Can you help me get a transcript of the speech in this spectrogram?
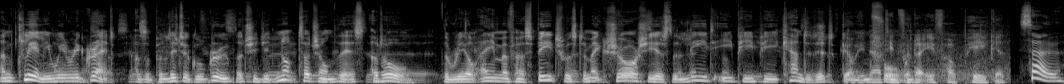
and clearly we regret, as a political group, that she did not touch on this at all. The real aim of her speech was to make sure she is the lead EPP candidate going forward. So,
